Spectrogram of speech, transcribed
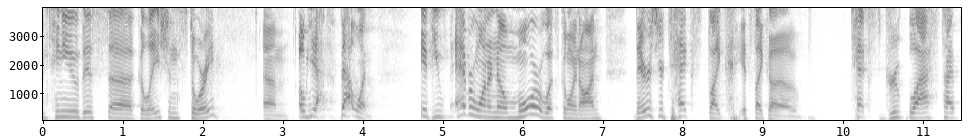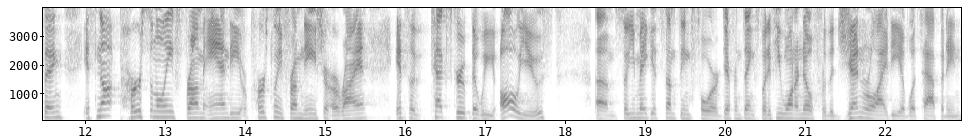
Continue this uh, Galatians story. Um, oh, yeah, that one. If you ever want to know more what's going on, there's your text, like it's like a text group blast type thing. It's not personally from Andy or personally from Nisha or Ryan. It's a text group that we all use. Um, so you may get something for different things. But if you want to know for the general idea of what's happening,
